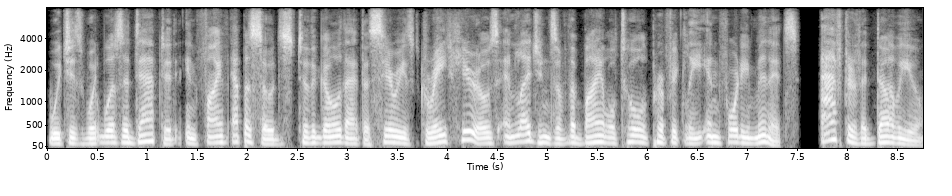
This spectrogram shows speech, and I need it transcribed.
which is what was adapted in five episodes to the go that the series Great Heroes and Legends of the Bible told perfectly in 40 minutes, after the W.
